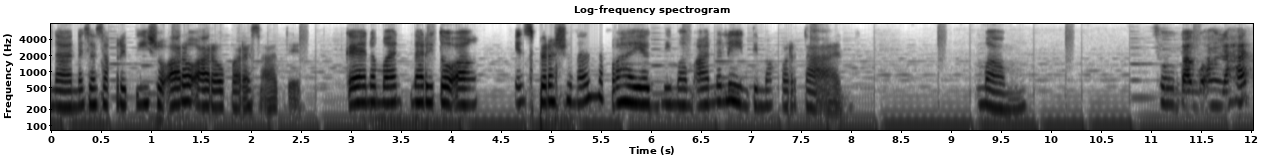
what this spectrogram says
na nagsasakripisyo araw-araw para sa atin. Kaya naman, narito ang inspirasyonal na pahayag ni Ma'am Annalyn Timakwartaan. Ma'am, So, bago ang lahat,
